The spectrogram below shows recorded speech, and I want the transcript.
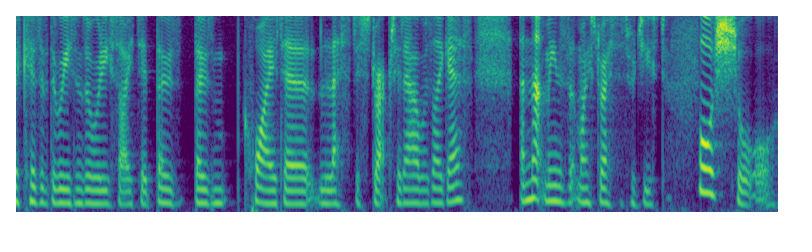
because of the reasons already cited those those quieter less distracted hours i guess and that means that my stress is reduced for sure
